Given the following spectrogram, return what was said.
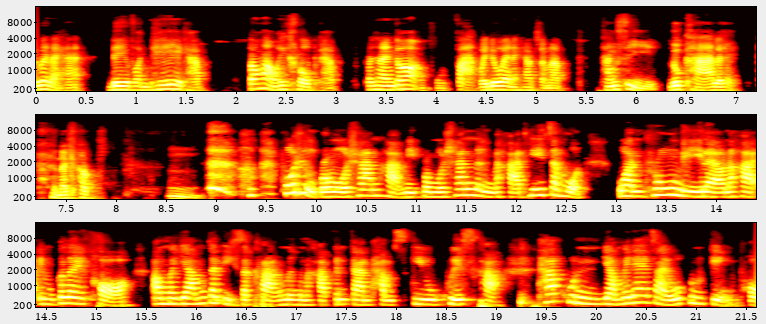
ด้วยอะไรฮะ Devante ครับ ต้องเอาให้ครบครับ เพราะฉะนั้นก็ฝากไว้ด้วยนะครับสำหรับทั้งสี่ลูกค้าเลยนะครับอืม พูดถึงโปรโมชั่นค่ะ มีโปรโมชั่นหนึ่งนะคะ ที่จะหมดวันพรุ่งนี้แล้วนะคะ เอ็มก็เลยขอเอามาย้ำกันอีกสักครั้งหนึ่งนะคะ เป็นการทำ skill quiz ค่ะ ถ้าคุณยังไม่แน่ใจว่าคุณเก่งพอ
